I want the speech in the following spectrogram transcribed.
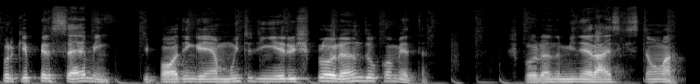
porque percebem que podem ganhar muito dinheiro explorando o cometa, explorando minerais que estão lá.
